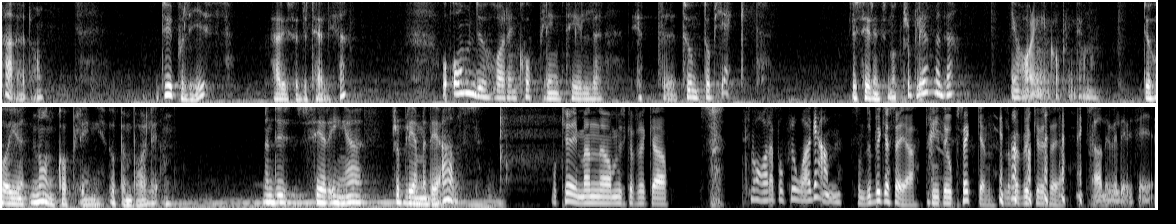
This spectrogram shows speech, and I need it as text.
här då. Du är polis här i Södertälje. Och om du har en koppling till ett eh, tungt objekt, du ser inte något problem med det? Jag har ingen koppling till honom. Du har ju någon koppling, uppenbarligen. Men du ser inga problem med det alls? Okej, men om vi ska försöka, Svara på frågan. som du brukar säga, knyta ihop säcken. eller vad brukar vi säga? Ja, det är väl det vi säger.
